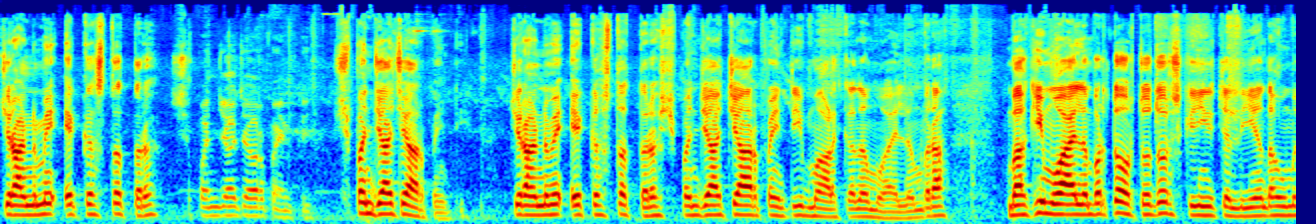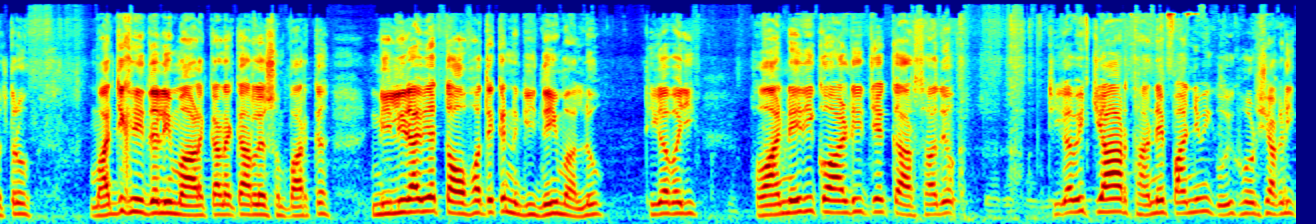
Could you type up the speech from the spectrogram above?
94177 56435 56435 94177 56435 ਮਾਲਕਾਂ ਦਾ ਮੋਬਾਈਲ ਨੰਬਰ ਆ। ਬਾਕੀ ਮੋਬਾਈਲ ਨੰਬਰ ਧੁਰ ਤੋਂ ਧੁਰ ਸਕਰੀਨ ਚੱਲੀ ਜਾਂਦਾ ਹੂੰ ਮਿੱਤਰੋ। ਮੱਝ ਖਰੀਦਣ ਲਈ ਮਾਲਕਾਂ ਨਾਲ ਕਰ ਲਿਓ ਸੰਪਰਕ। ਨੀਲੀ ਰਾਵੀ ਦਾ ਤੋਹਫਾ ਤੇ ਇੱਕ ਨਗੀਨਾ ਹੀ ਮੰਨ ਲਓ। ਠੀਕ ਆ ਬਾਈ ਜੀ? ਹਵਾਨੇ ਦੀ ਕੁਆਲਿਟੀ ਚੈੱਕ ਕਰ ਸਕਦੇ ਹੋ। ਠੀਕ ਆ ਵੀ ਚਾਰ ਥਾਨੇ ਪੰਜ ਵੀ ਕੋਈ ਖੋੜ ਛਕੜੀ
